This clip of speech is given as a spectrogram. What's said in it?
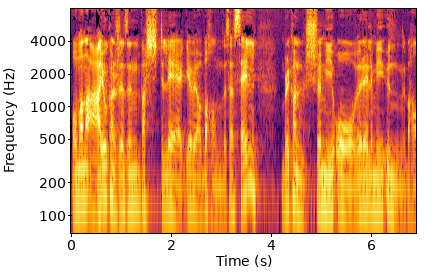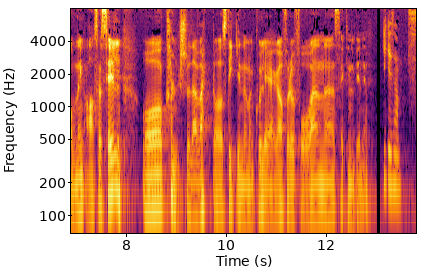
Og man er jo kanskje sin verste lege ved å behandle seg selv. Man blir kanskje mye over- eller mye underbehandling av seg selv. Og kanskje det er verdt å stikke innom en kollega for å få en eh, second opinion. Ikke sant?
